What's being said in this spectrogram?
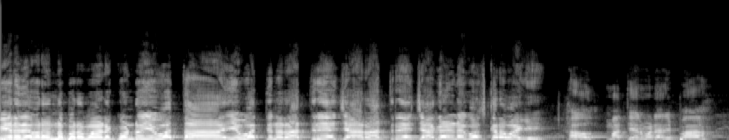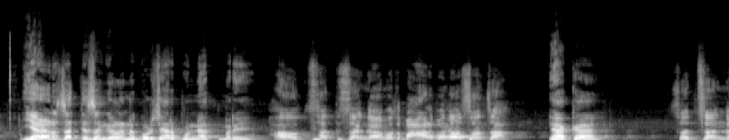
ಬೀರದೇವರನ್ನು ಬರಮಾಡಿಕೊಂಡು ಇವತ್ತ ಇವತ್ತಿನ ರಾತ್ರಿಯ ಜಾ ರಾತ್ರಿಯ ಜಾಗರಣೆಗೋಸ್ಕರವಾಗಿ ಹೌದು ಮತ್ತೇನು ಮಾಡ್ಯಾರಪ್ಪ? ಎರಡು ಸತ್ಯ ಸಂಘಗಳನ್ನು ಕೊಡಿಸ್ಯಾರ ಪುಣ್ಯಾತ್ಮರಿ. ಹೌದು ಸತ್ಸಂಗ ಮತ್ತು ಭಾಳ ಬಂದವ ಸಜ್ಜ. ಯಾಕ? ಸತ್ಸಂಗ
